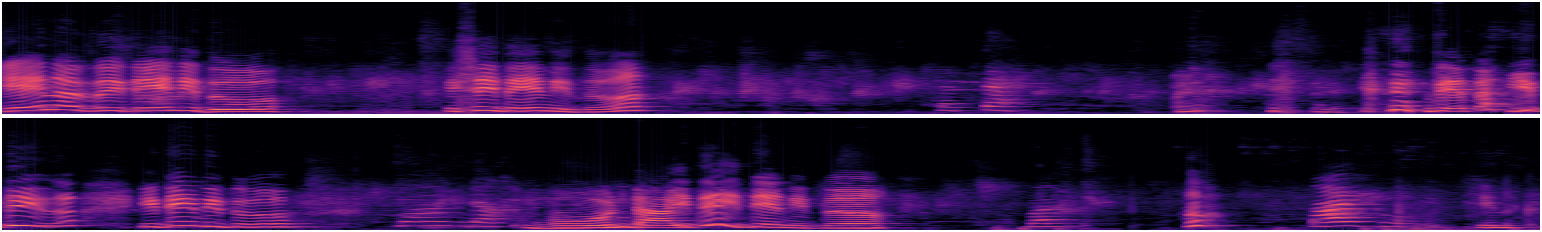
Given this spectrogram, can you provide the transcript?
ಏನದು ಇದೇನಿದು? ಇಶ ಇದೇನಿದು? ಇದು ಇದು? ಇದೇನಿದು? ಬೋಂಡಾ. ಇದೆ ಇದೇನಿದು? ಏನಕ್ಕೆ?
